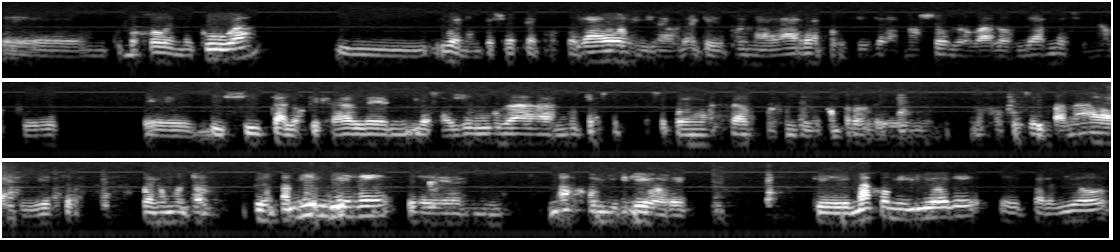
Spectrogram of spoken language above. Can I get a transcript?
eh, un tipo joven de Cuba. Y, bueno, empezó este apostolado y la verdad que después una garra porque ella no solo va los viernes, sino que eh, visita a los que salen, los ayuda, muchos se, pueden hacer, por ejemplo, de comprar, nos ofrece empanadas y esto, bueno, un montón pero también viene eh, Majo Migliore, que Majo Migliore eh, perdió,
